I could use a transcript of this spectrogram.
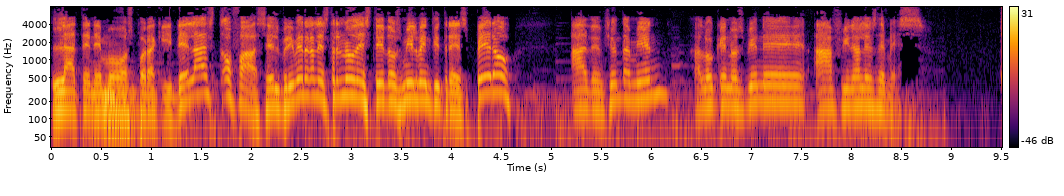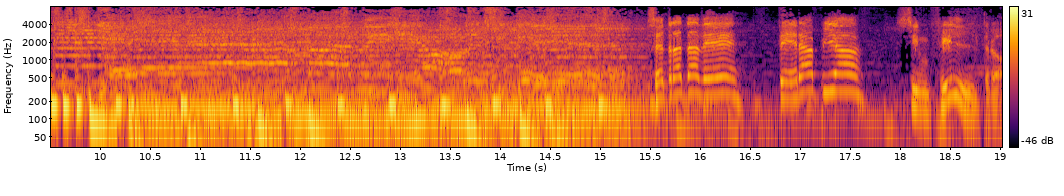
la tenemos por aquí. The Last of Us, el primer gran estreno de este 2023. Pero, atención también a lo que nos viene a finales de mes. Se trata de terapia sin filtro.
